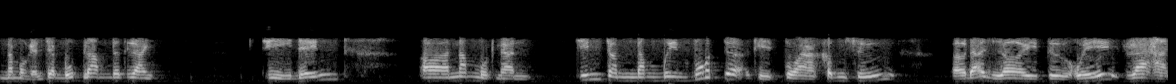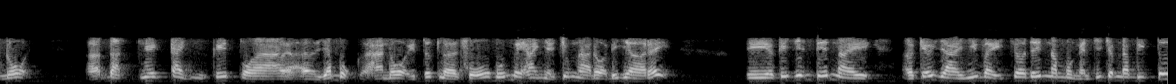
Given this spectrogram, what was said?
năm 1945 đó thưa anh. Thì đến năm 1951 đó, thì tòa khâm sứ đã rời từ Huế ra Hà Nội. Ờ, đặt ngay cạnh cái tòa ờ, giám mục ở Hà Nội tức là phố 42 nhà Trung Hà Nội bây giờ đấy. Thì cái diễn tiến này ờ, kéo dài như vậy cho đến năm 1954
